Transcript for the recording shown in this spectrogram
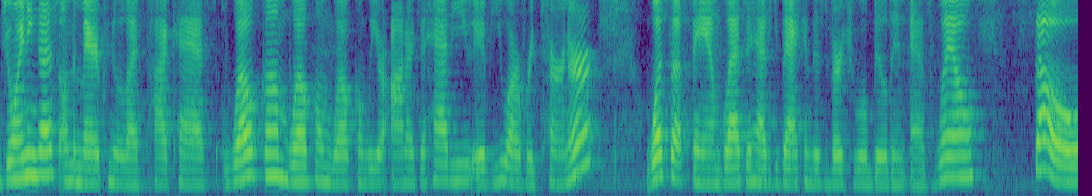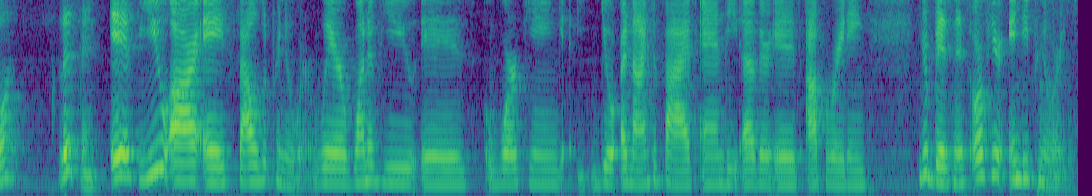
joining us on the Marriedpreneur Life podcast, welcome, welcome, welcome. We are honored to have you. If you are a returner, what's up, fam? Glad to have you back in this virtual building as well. So, Listen, if you are a spousalpreneur where one of you is working your a 9 to 5 and the other is operating your business or if you're indiepreneurs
